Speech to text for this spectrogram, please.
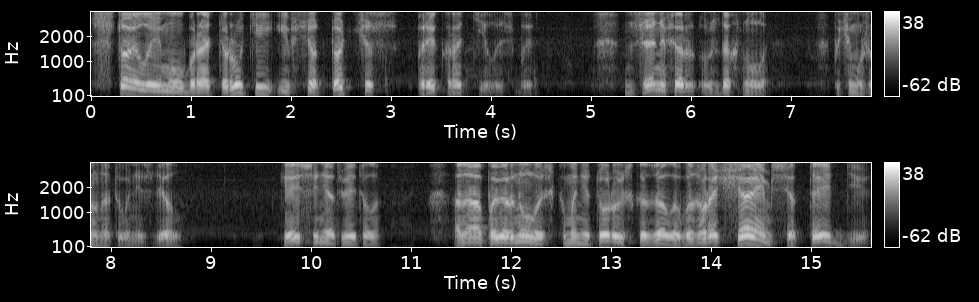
Стоило ему убрать руки, и все тотчас прекратилось бы. Дженнифер вздохнула. Почему же он этого не сделал? Кейси не ответила. Она повернулась к монитору и сказала, «Возвращаемся, Тедди!»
